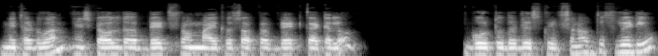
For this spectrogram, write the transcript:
Method 1. Install the update from Microsoft Update Catalog. Go to the description of this video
